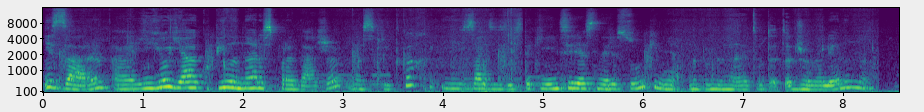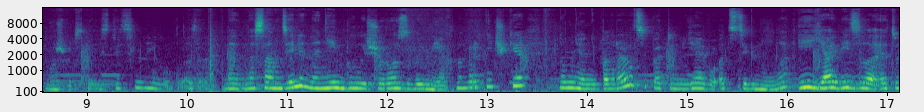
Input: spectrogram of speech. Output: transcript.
из Зары. А, Ее я купила на распродаже, на скидках. И сзади здесь такие интересные рисунки. Мне напоминает вот это Джона Леннона. Может быть, это действительно его глаза. На, на самом деле на ней был еще розовый мех на воротничке, но мне он не понравился, поэтому я его отстегнула. И я видела эту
